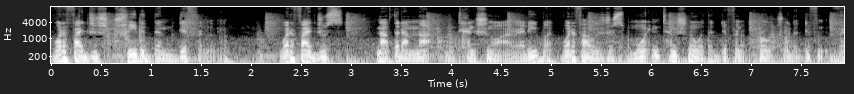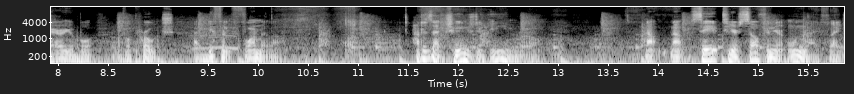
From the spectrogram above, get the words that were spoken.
What if I just treated them differently? What if I just, not that I'm not intentional already, but what if I was just more intentional with a different approach, with a different variable of approach, a different formula? How does that change the game, bro? Now, now say it to yourself in your own life. Like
